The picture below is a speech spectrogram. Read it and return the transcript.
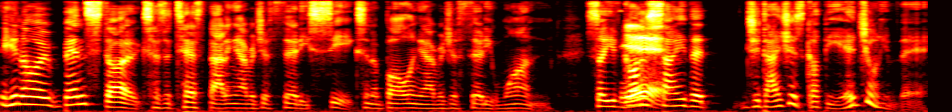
You know, Ben Stokes has a test batting average of 36 and a bowling average of 31. So you've got yeah. to say that Jadeja's got the edge on him there.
